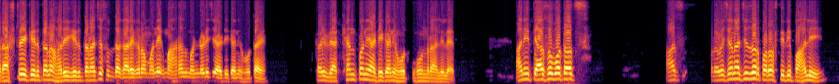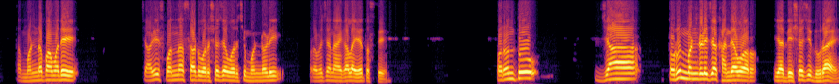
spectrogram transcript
राष्ट्रीय कीर्तन हरिकीर्तनाचे सुद्धा कार्यक्रम अनेक महाराज मंडळीचे या ठिकाणी होत आहे काही व्याख्यान पण या ठिकाणी होत होऊन राहिलेले आहेत. आणि त्यासोबतच आज प्रवचनाची जर परिस्थिती पाहिली तर मंडपामध्ये चाळीस पन्नास साठ वर्षाच्या वरची मंडळी प्रवचन ऐकायला येत असते. परंतु ज्या तरुण मंडळीच्या खांद्यावर या देशाची धुरा आहे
